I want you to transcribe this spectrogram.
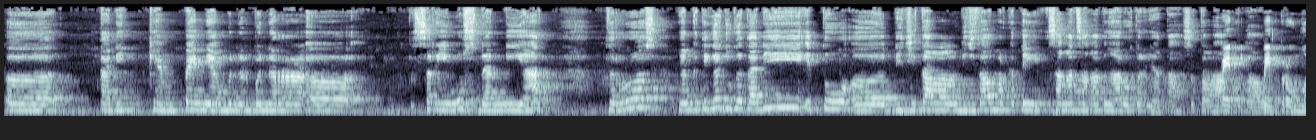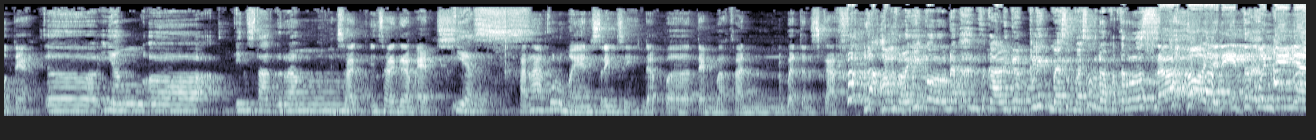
uh, tadi campaign yang bener-bener uh, serius dan niat Terus yang ketiga juga tadi itu uh, digital digital marketing sangat-sangat ngaruh ternyata setelah paid, aku tahu. Paid promote ya. Uh, yang uh, Instagram Insta Instagram ads. Yes. Karena aku lumayan sering sih dapat tembakan button scarf. Apalagi kalau udah sekali klik besok-besok dapat terus. Oh, jadi itu kuncinya.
